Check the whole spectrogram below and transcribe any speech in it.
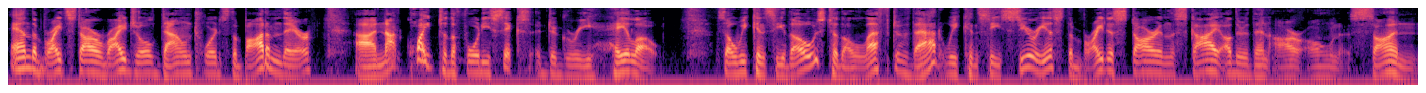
and the bright star Rigel down towards the bottom there, uh, not quite to the 46 degree halo. So we can see those to the left of that we can see Sirius the brightest star in the sky other than our own sun.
